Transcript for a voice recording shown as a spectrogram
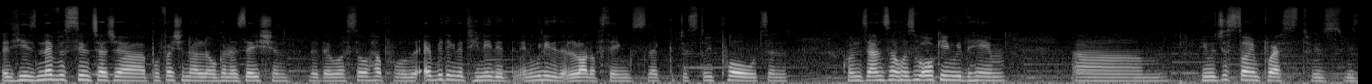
that he's never seen such a professional organization, that they were so helpful, everything that he needed, and we needed a lot of things, like just reports, and Constanza was working with him. Um, he was just so impressed with, with,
